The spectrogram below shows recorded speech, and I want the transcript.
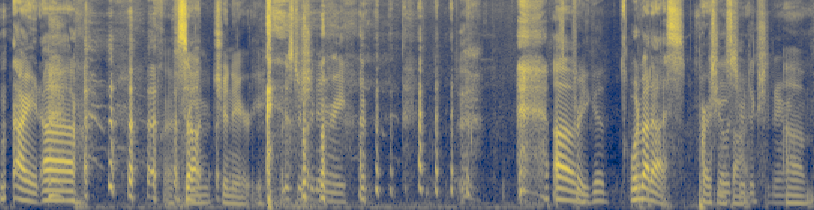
All right. Uh, So- Same Chinary. Mr. Shinari, um, Pretty good. What about us? show Personal us your songs. dictionary. Um,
